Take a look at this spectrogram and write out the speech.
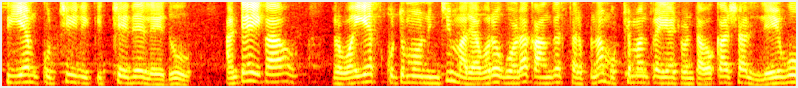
సీఎం కుర్చీ నీకు ఇచ్చేదే లేదు. అంటే ఇక వైఎస్ కుటుంబం నుంచి మరెవరూ కూడా కాంగ్రెస్ తరఫున ముఖ్యమంత్రి అయ్యేటువంటి అవకాశాలు లేవు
